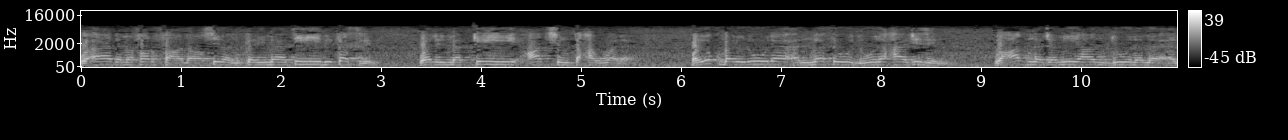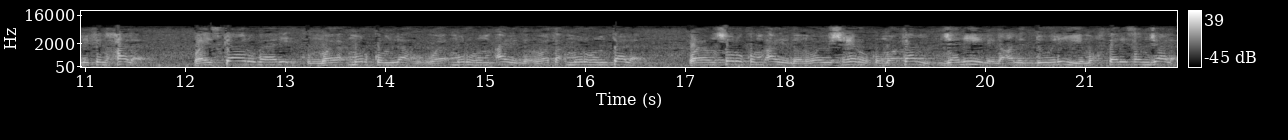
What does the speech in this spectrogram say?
وآدم فارفع ناصبا كلماته بكسر وللمكي عكس تحولا. ويقبل الأولى النثو دون حاجز وعدن جميعا دون ما ألف حلا. وإسكان بارئكم ويأمركم له ويأمرهم أيضا وتأمرهم تلا. وينصركم أيضا ويشعركم وكم جليل عن الدوري مختلسا جلا.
